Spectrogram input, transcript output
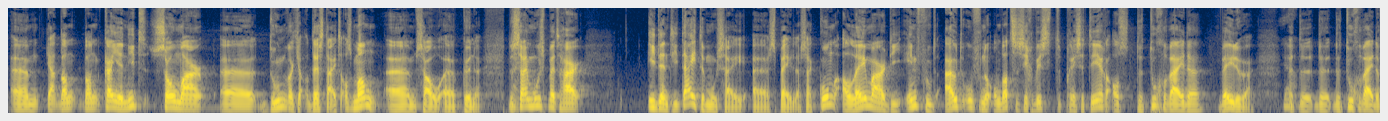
ehm, ja, dan, dan kan je niet zomaar eh, doen wat je destijds als man ehm, zou eh, kunnen. Dus zij moest met haar identiteiten moest zij, eh, spelen. Zij kon alleen maar die invloed uitoefenen omdat ze zich wist te presenteren als de toegewijde weduwe. Ja. De, de, de toegewijde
